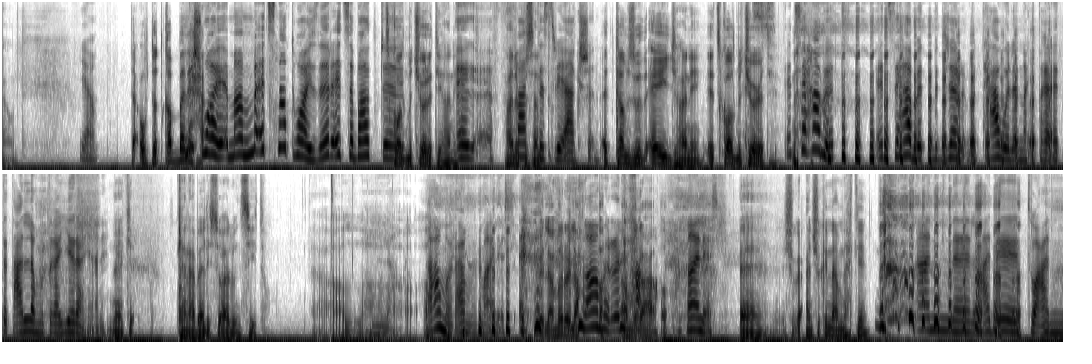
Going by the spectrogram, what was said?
count yeah وبتتقبلي مش واي ما اتس نوت وايزر اتس اباوت It's called maturity honey 100%. fastest reaction It comes with age honey It's called maturity اتس ا هابت اتس ا هابت بتجرب بتحاول انك تغ- تتعلم وتغيرها يعني لكن كان على بالي سؤال ونسيته يا الله. لا. عمر عمر معلش العمر له حق. عمر له. معلش آه شو عن شو كنا عم نحكي؟ عن العادات وعن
